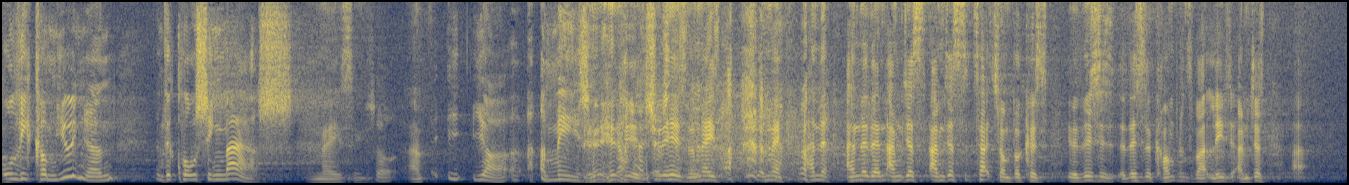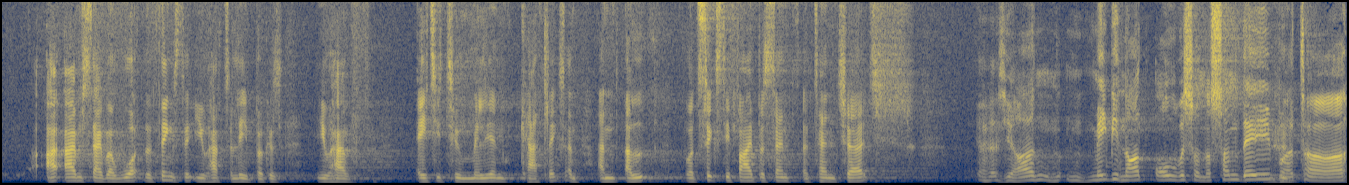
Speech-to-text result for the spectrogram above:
Holy Communion the closing Mass. amazing. So, Um, yeah, amazing. It is. It is amazing. It's ama- and, then- and then I'm just I'm just to touch on because you know, this is this is a conference about leadership. I'm just uh, I, I'm saying about what the things that you have to lead because you have 82 million Catholics and and uh, what 65% attend church. Uh, yeah, maybe not always on a Sunday, but uh,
